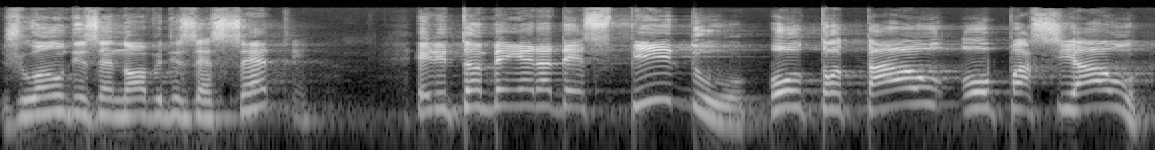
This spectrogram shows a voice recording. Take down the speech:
João 19, 17. Ele também era despido, ou total ou parcial.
